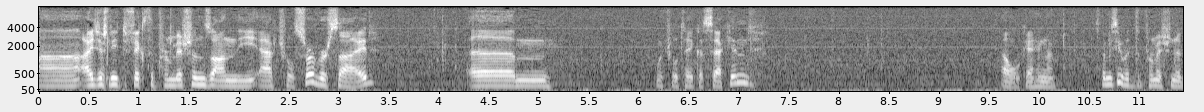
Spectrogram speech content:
Uh, I just need to fix the permissions on the actual server side, um, which will take a second. Oh, okay, hang on. So let me see what the permission of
